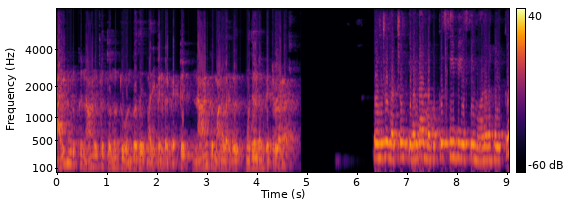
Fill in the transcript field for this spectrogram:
ஐநூறுக்கு நானூற்று தொன்னூற்று ஒன்பது மதிப்பெண்கள் பெற்று நான்கு மாணவர்கள் முதலிடம் பெற்றுள்ளனர். ஒன்று மற்றும் இரண்டாம் வகுப்பு சிபிஎஸ்இ மாணவர்களுக்கு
